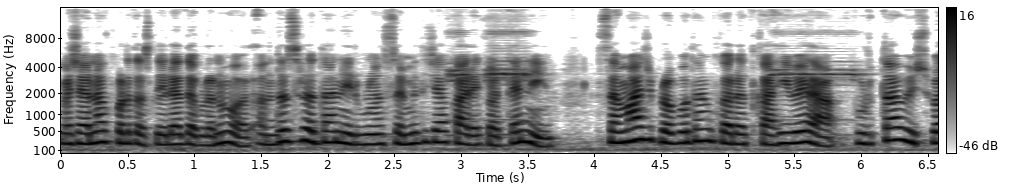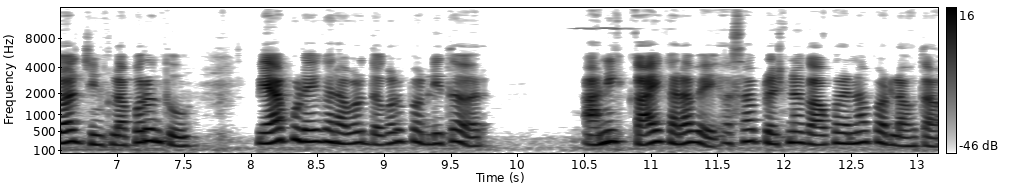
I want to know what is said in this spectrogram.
अचानक पडत असलेल्या दगडांवर अंधश्रद्धा निर्मूलन समितीच्या कार्यकर्त्यांनी समाज प्रबोधन करत काही वेळा पुरता विश्वास जिंकला परंतु यापुढे घरावर दगड पडली तर आणि काय करावे असा प्रश्न गावकऱ्यांना पडला होता.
